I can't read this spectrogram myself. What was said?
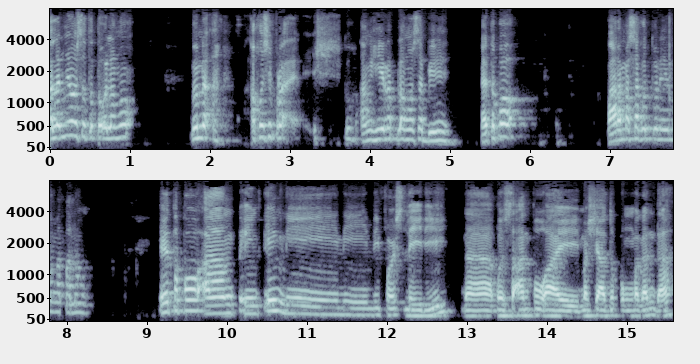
alam niyo, sa totoo lang ho, nung na, ako si Fra, ish, ang hirap lang ho sabihin. Ito po, para masagot ko na yung mga tanong. Ito po ang painting ni, ni, ni First Lady na kung saan po ay masyado pong maganda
